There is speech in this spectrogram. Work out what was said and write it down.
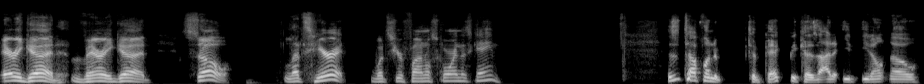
Very good. Very good. So let's hear it. What's your final score in this game? This is a tough one to, to pick because I, you, you don't know.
